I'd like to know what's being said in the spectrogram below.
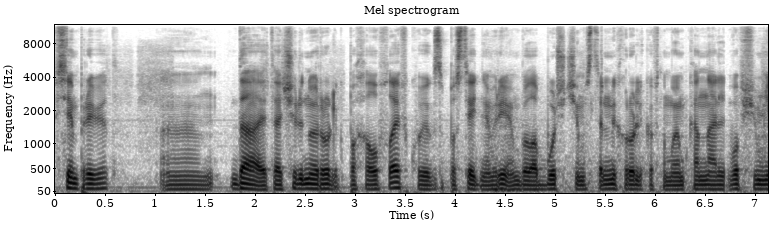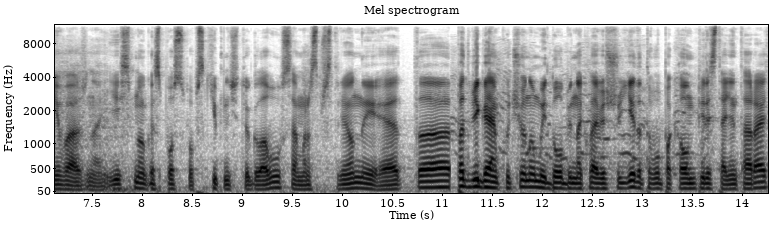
Всем привет. Эм, да, это очередной ролик по Half-Life, коих за последнее время было больше, чем остальных роликов на моем канале. В общем, неважно. Есть много способов скипнуть эту главу. Самый распространенный это... Подбегаем к ученому и долбим на клавишу Е до того, пока он перестанет орать.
